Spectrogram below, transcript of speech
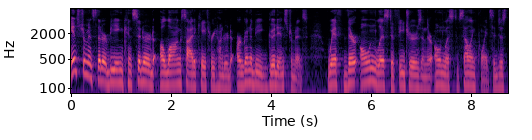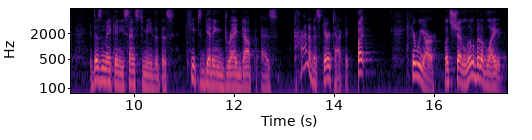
instruments that are being considered alongside a K300 are going to be good instruments with their own list of features and their own list of selling points. It just it doesn't make any sense to me that this keeps getting dragged up as kind of a scare tactic. But here we are. Let's shed a little bit of light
